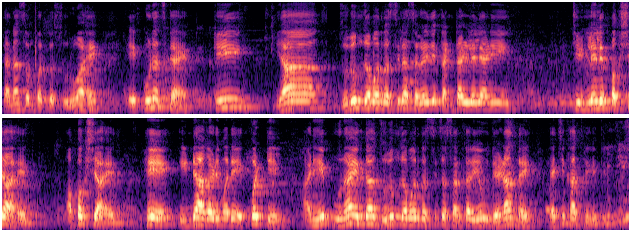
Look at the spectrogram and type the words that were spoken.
त्यांना संपर्क सुरू आहे. एकूणच काय की ह्या जुलूम जबरदस्तीला सगळे जे कंटाळलेले आणि चिडलेले पक्ष आहेत अपक्ष आहेत हे इंडिया आघाडीमध्ये एकवटतील. आणि हे पुन्हा एकदा जुलूम जबरदस्तीचं सरकार येऊ देणार नाहीत ह्याची खात्री घेतील. हे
